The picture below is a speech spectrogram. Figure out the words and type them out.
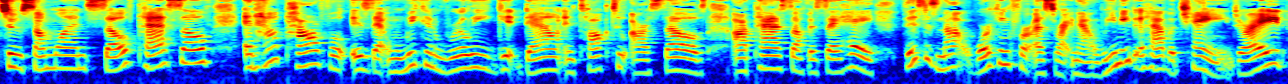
to someone's self, past self. And how powerful is that when we can really get down and talk to ourselves, our past self, and say, hey, this is not working for us right now. We need to have a change, right?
